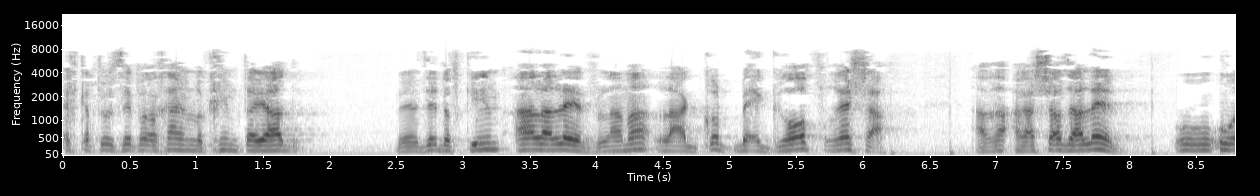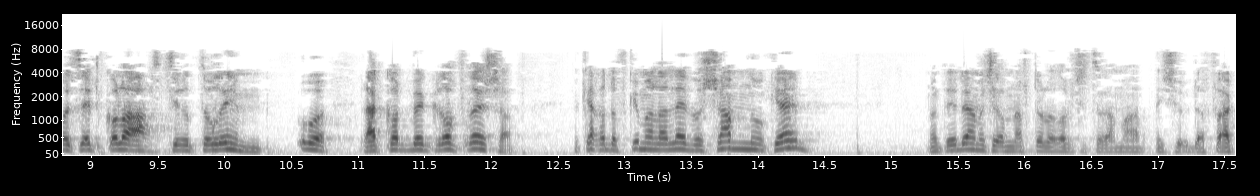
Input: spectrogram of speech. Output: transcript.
איך כתוב בספר החיים, לוקחים את היד, ואת זה דופקים על הלב. למה? להכות באגרוף רשע. הרשע זה הלב. הוא, הוא עושה את כל הטרטורים. הוא להכות באגרוף רשע. וככה דופקים על הלב, ושמנו, כן? אתה יודע מה שרב נפתול הרב שצר אמר, מישהו דפק.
